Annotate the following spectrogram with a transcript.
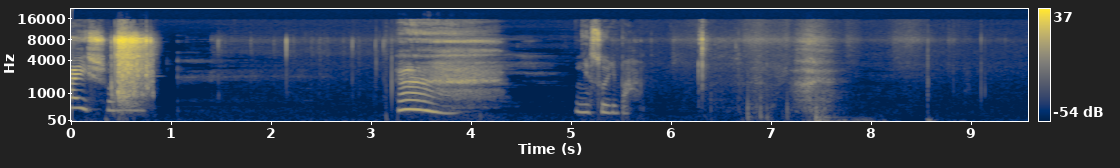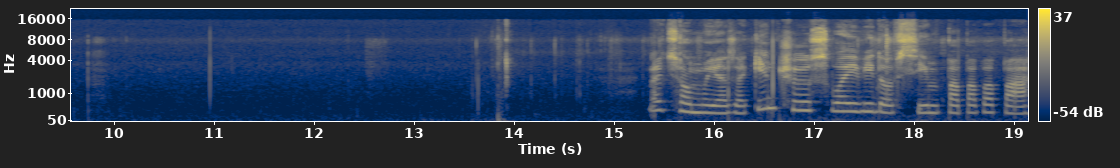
Ай, що? Не судьба. На цьому я закінчую своє відео. Всім па-па-па-па.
